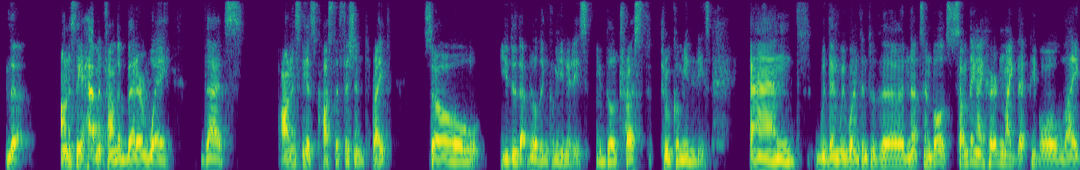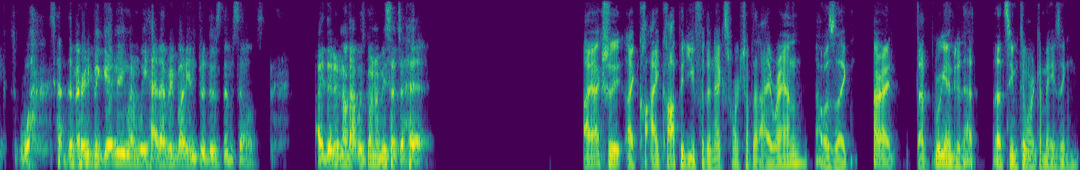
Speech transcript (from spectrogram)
the honestly, I haven't found a better way that's honestly as cost efficient, right? So you do that building communities, you build trust through communities. And we, then we went into the nuts and bolts. Something I heard, Mike, that people liked was at the very beginning when we had everybody introduce themselves. I didn't know that was going to be such a hit. I actually I I copied you for the next workshop that I ran. I was like, all right, that we're gonna do that. That seemed to work amazing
